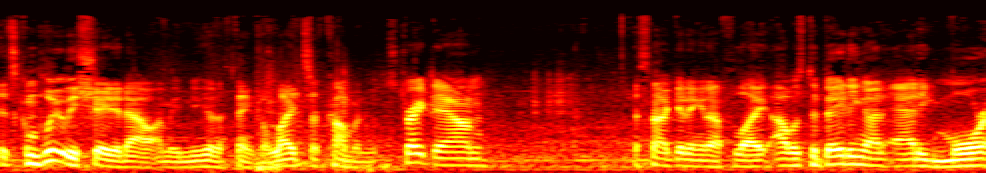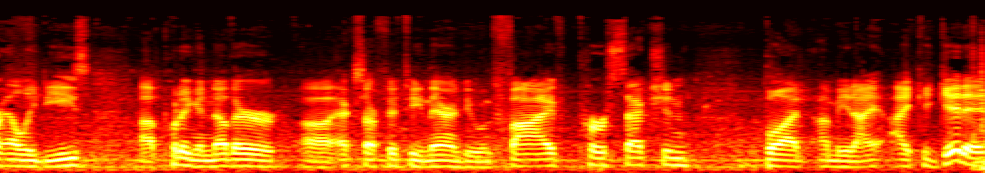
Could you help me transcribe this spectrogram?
It's completely shaded out. I mean, you got to think the lights are coming straight down it's not getting enough light. I was debating on adding more LEDs, uh, putting another uh, XR15 there and doing five per section. But I mean, I, I could get it,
